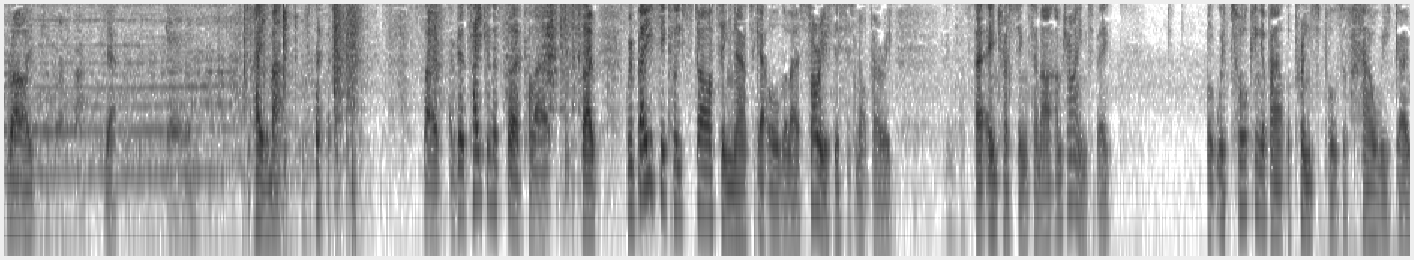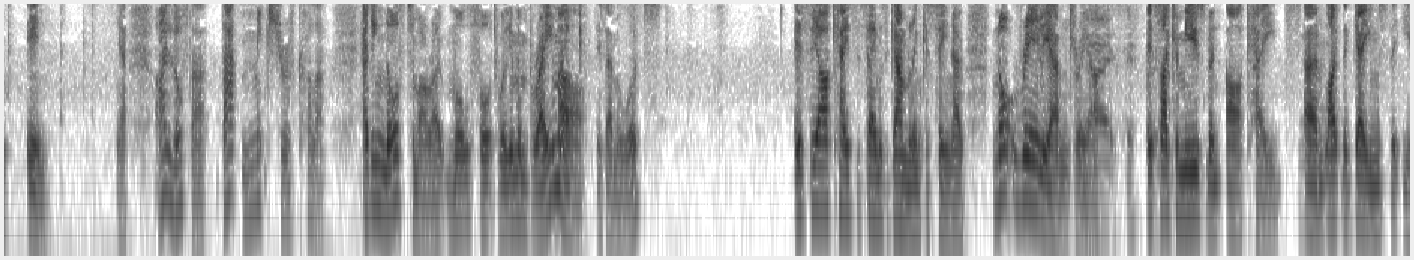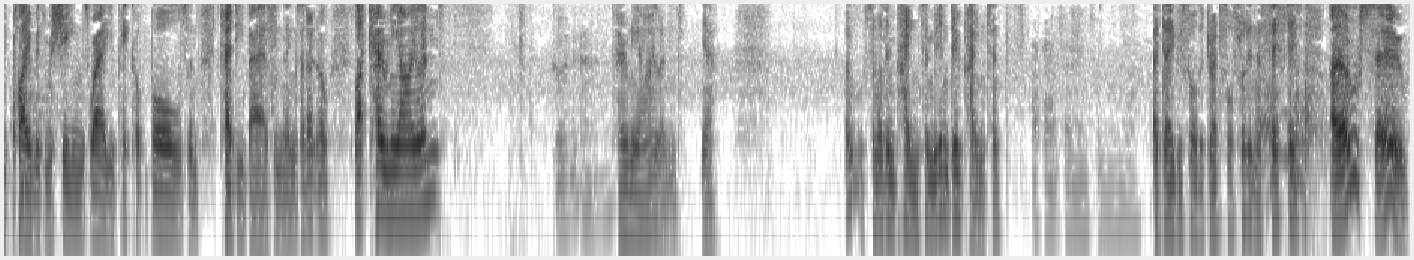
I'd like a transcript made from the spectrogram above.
right. Yeah. To pay the man. so I'm going to take in a circle out. So we're basically starting now to get all the layers. Sorry if this is not very uh, interesting tonight. I'm trying to be. But we're talking about the principles of how we go in. Yeah. I love that. That mixture of colour. Heading north tomorrow, Mull, Fort William and Braemar is Emma Woods. Is the arcades the same as a gambling casino? Not really, Andrea. No, it's different. It's like amusement arcades, um, like the games that you play with machines where you pick up balls and teddy bears and things. I don't know, like Coney Island. Coney Island, yeah. Oh, someone's in Paignton. We didn't do Paignton. I found some in some. A day before the dreadful flood in the fifties. Oh, Sue.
